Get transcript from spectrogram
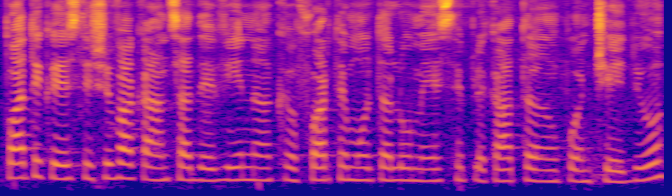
poate că este și vacanța de vină, că foarte multă lume este plecată în concediu.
